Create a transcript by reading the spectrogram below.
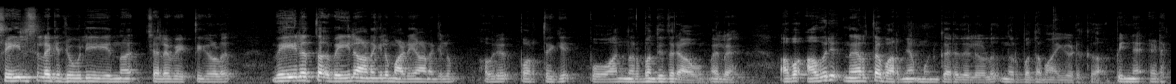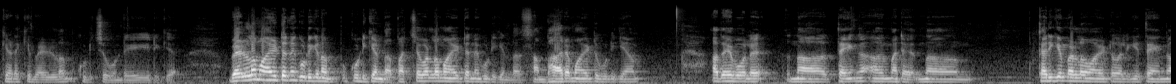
സെയിൽസിലൊക്കെ ജോലി ചെയ്യുന്ന ചില വ്യക്തികൾ വെയിലത്ത് വെയിലാണെങ്കിലും മഴയാണെങ്കിലും അവർ പുറത്തേക്ക് പോകാൻ നിർബന്ധിതരാകും അല്ലേ? അപ്പോൾ അവർ നേരത്തെ പറഞ്ഞ മുൻകരുതലുകൾ നിർബന്ധമായി എടുക്കുക. പിന്നെ ഇടയ്ക്കിടയ്ക്ക് വെള്ളം കുടിച്ചുകൊണ്ടേയിരിക്കുക. വെള്ളമായിട്ട് തന്നെ കുടിക്കണം കുടിക്കേണ്ട. പച്ചവെള്ളമായിട്ട് തന്നെ കുടിക്കണ്ട. സംഭാരമായിട്ട് കുടിക്കാം. അതേപോലെ തേങ്ങ മറ്റേ കരിക്കും വെള്ളമായിട്ടോ അല്ലെങ്കിൽ തേങ്ങ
